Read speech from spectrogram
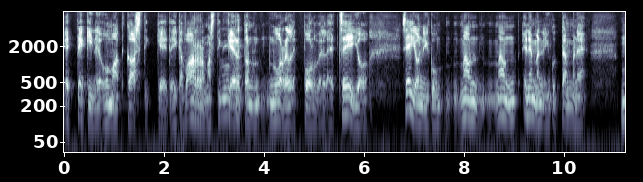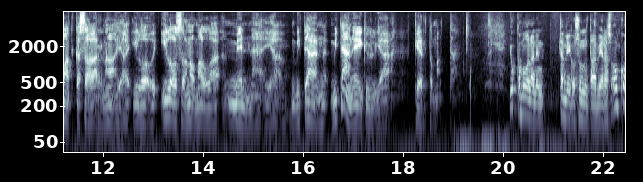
että teki ne omat kastikkeet, eikä varmasti mm. kertonut nuorelle polvelle, että se ei ole, se ei ole niin kuin, mä oon, mä oon enemmän niin kuin tämmöinen matkasaarnaa ja ilo, ilosanomalla mennään ja mitään, mitään ei kyllä jää kertomatta. Jukka Muolainen, tämän viikon sunnuntai vieras. Onko,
